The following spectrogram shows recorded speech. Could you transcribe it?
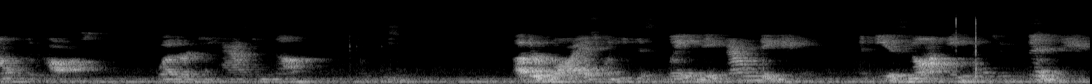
count the cost, whether he has enough to complete it? Otherwise, when he has laid a foundation and he is not able to finish,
